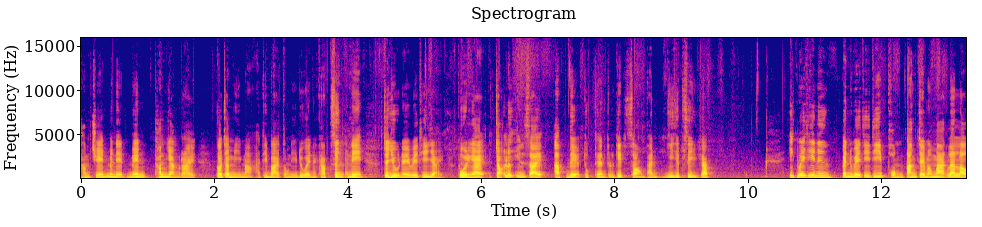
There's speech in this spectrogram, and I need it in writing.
ทำ change management ทำอย่างไรก็จะมีมาอธิบายตรงนี้ด้วยนะครับ ซึ่งอันนี้จะอยู่ในเวทีใหญ่ พูดง่ายๆเจาะลึก Insight อัปเดตทุกเทรนธุรกิจ 2024 ครับ อีกเวทีหนึ่งเป็นเวทีที่ผมตั้งใจมากๆ และเรา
